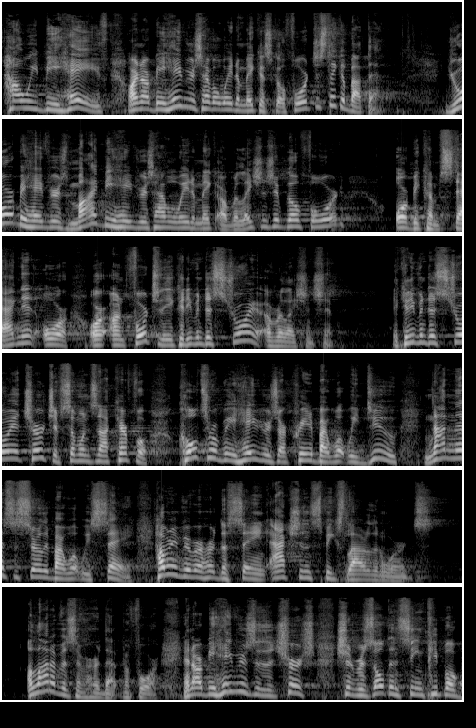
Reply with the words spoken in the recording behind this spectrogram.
How we behave, and our behaviors have a way to make us go forward. Just think about that. Your behaviors, my behaviors have a way to make a relationship go forward or become stagnant, or, or unfortunately, it could even destroy a relationship. It can even destroy a church if someone's not careful. Cultural behaviors are created by what we do, not necessarily by what we say. How many of you ever heard the saying, action speaks louder than words? A lot of us have heard that before. And our behaviors as a church should result in seeing people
